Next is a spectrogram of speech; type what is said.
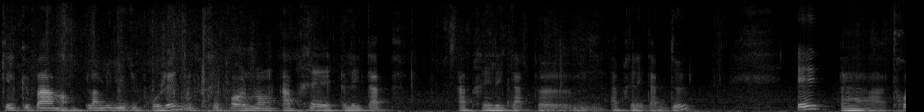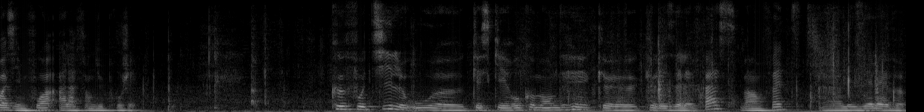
quelque part en plein milieu du projet, donc très probablement après l'étape après l'étape euh, après l'étape 2 et euh, troisième fois à la fin du projet. Que faut-il ou euh, qu'est-ce qui est recommandé que, que les élèves fassent? Ben, En fait, les élèves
